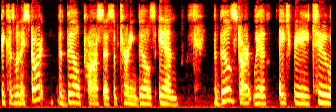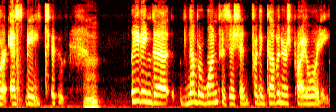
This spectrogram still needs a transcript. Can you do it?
because when they start the bill process of turning bills in, the bills start with HB2 or SB2, mm-hmm. leaving the number one position for the governor's priority.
